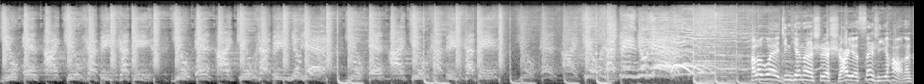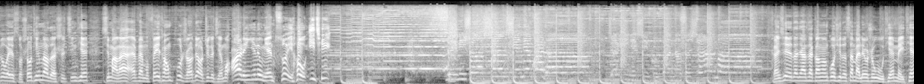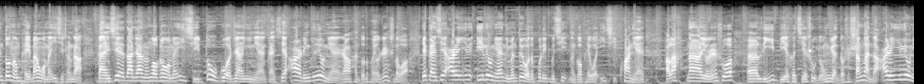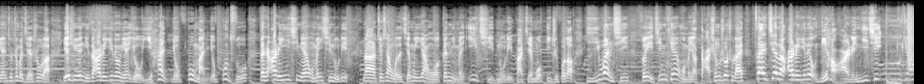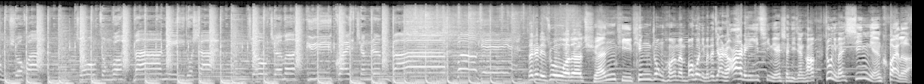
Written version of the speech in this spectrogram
UNIQ Happy Happy UNIQ Happy New Year UNIQ Happy Happy UNIQ Happy New Year。Hello，各位，今天呢是十二月三十一号，那各位所收听到的是今天喜马拉雅 FM《非常不着调》这个节目，二零一六年最后一期。感谢大家在刚刚过去的三百六十五天，每天都能陪伴我们一起成长。感谢大家能够跟我们一起度过这样一年，感谢二零一六年让很多的朋友认识了我，也感谢二零一一六年你们对我的不离不弃，能够陪我一起跨年。好了，那有人说，呃，离别和结束永远都是伤感的。二零一六年就这么结束了。也许你在二零一六年有遗憾、有不满、有不足，但是二零一七年我们一起努力。那就像我的节目一样，我跟你们一起努力，把节目一直播到一万期。所以今天我们要大声说出来，再见了，二零一六，你好，二零一七。不用说话，就懂我骂你多傻，在这里祝我的全体听众朋友们，包括你们的家人，二零一七年身体健康，祝你们新年快乐。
